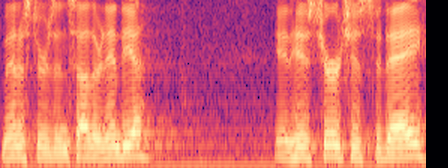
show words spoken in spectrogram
ministers in southern India. In his churches today,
